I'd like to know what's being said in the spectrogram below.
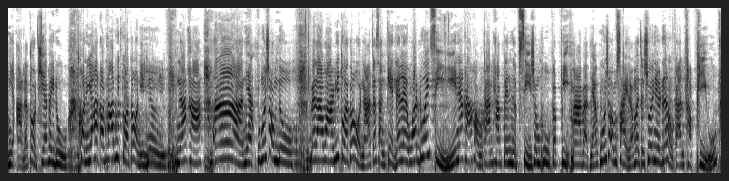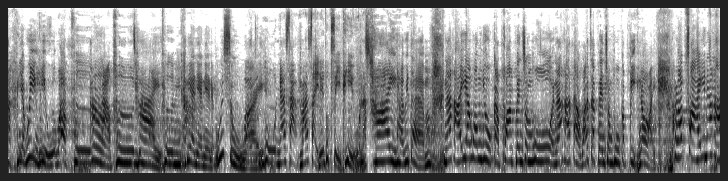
เนี่ยอ่านแล้วโตดเทียบให้ดู ขออนุญาตเอาท่าพี่ตัวโตดนิดนึงนะคะอ่าเนี่ยคุณผู้ชมดู เวลาวางที่ตัวโต้นะ จะสังเกตได้เลยว่าด้วยสีนะคะ ของการทำเป็นแบบสีชมพูกะปิมาแบบเนี้ยคุณผู้ชมใส่แล้วมันจะช่วยในเรื่องของการขับผิวอย่างผู้หญิงผิวออกคือเออขาวพื้นใช่พื้นค่ะเนี่ยเนี่ยเนี่ยเนี่ยอุ้ยสเพวราะยชมพูเนี่ยสามารถใส่ได้ทุกสีผิวนะคะใช่ค่ะพี่แต้มนะคะ ยังคงอยู่กับความเป็นชมพูนะคะแต่ ว่าจะเป็นชมพูกะปิหน่อย ครบไซส์นะคะ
